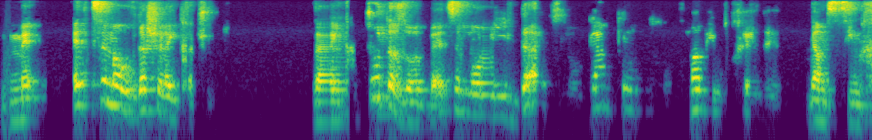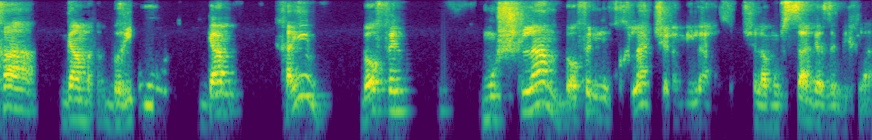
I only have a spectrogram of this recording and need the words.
מעצם העובדה של ההתחדשות. וההתחדשות הזאת בעצם מולידה אצלו גם כן חוכמה מיוחדת, גם שמחה, גם בריאות, גם חיים באופן מושלם, באופן מוחלט של המילה הזאת, של המושג הזה בכלל.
